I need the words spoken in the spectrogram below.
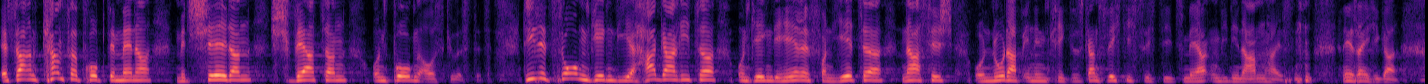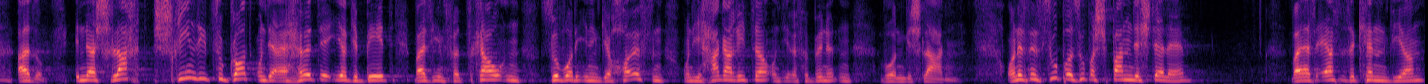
Es waren kampferprobte Männer mit Schildern, Schwertern und Bogen ausgerüstet. Diese zogen gegen die Hagariter und gegen die Heere von Jeter, Nafisch und Nodab in den Krieg. Das ist ganz wichtig, sich die zu merken, wie die Namen heißen. nee, ist eigentlich egal. Also, in der Schlacht schrien sie zu Gott und er erhörte ihr Gebet, weil sie ihm vertrauten. So wurde ihnen geholfen und die Hagariter und ihre Verbündeten wurden geschlagen. Und es ist eine super, super spannende Stelle, weil als erstes erkennen wir,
